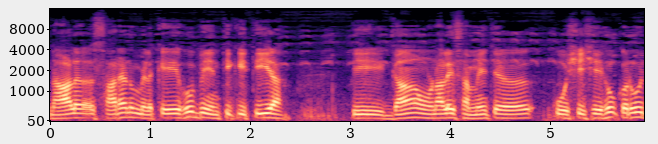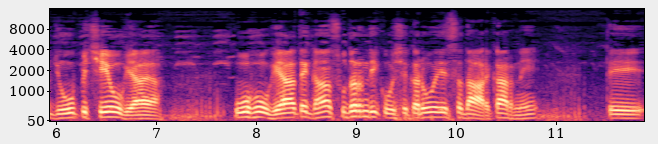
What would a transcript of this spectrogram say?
ਨਾਲ ਸਾਰਿਆਂ ਨੂੰ ਮਿਲ ਕੇ ਇਹੋ ਬੇਨਤੀ ਕੀਤੀ ਆ ਵੀ ਗਾਂ ਆਉਣ ਵਾਲੇ ਸਮੇਂ 'ਚ ਕੋਸ਼ਿਸ਼ ਇਹੋ ਕਰੋ, ਜੋ ਪਿੱਛੇ ਹੋ ਗਿਆ ਆ, ਉਹ ਹੋ ਗਿਆ ਤੇ ਗਾਂ ਸੁਧਰਨ ਦੀ ਕੋਸ਼ਿਸ਼ ਕਰੋ, ਇਹ ਸੁਧਾਰ ਘਰ ਨੇ। ਤੇ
